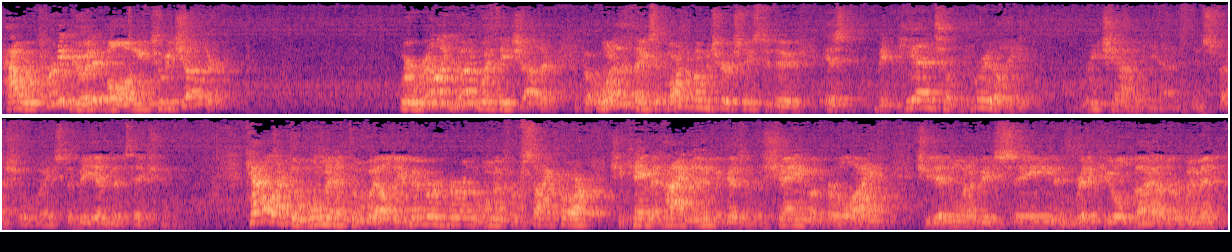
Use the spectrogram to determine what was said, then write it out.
how we're pretty good at belonging to each other. We're really good with each other. But one of the things that Martha Bowman Church needs to do is begin to really reach out again in special ways, to be invitation. Kind of like the woman at the well. Do you remember her, the woman from Sychar? She came at high noon because of the shame of her life. She didn't want to be seen and ridiculed by other women.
